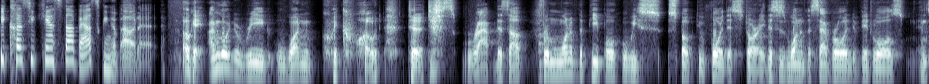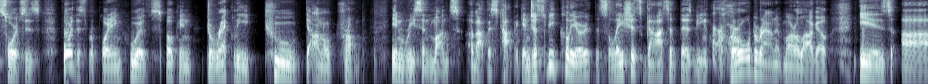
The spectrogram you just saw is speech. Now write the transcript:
because he can't stop asking about it. Okay, I'm going to read one quick quote to just wrap this up from one of the people who we s- spoke to for this story. This is one of the several individuals and sources for this reporting who have spoken directly to Donald Trump in recent months about this topic. And just to be clear, the salacious gossip that is being hurled around at Mar-a-Lago is uh,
